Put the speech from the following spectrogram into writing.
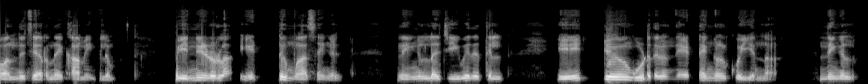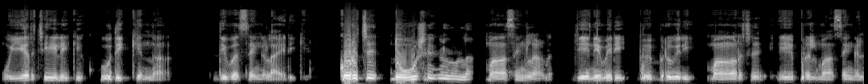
വന്നു ചേർന്നേക്കാമെങ്കിലും പിന്നീടുള്ള എട്ട് മാസങ്ങൾ നിങ്ങളുടെ ജീവിതത്തിൽ ഏറ്റവും കൂടുതൽ നേട്ടങ്ങൾ കൊയ്യുന്ന നിങ്ങൾ ഉയർച്ചയിലേക്ക് കുതിക്കുന്ന ദിവസങ്ങളായിരിക്കും. കുറച്ച് ദോഷങ്ങളുള്ള മാസങ്ങളാണ് ജനുവരി ഫെബ്രുവരി മാർച്ച് ഏപ്രിൽ മാസങ്ങൾ.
